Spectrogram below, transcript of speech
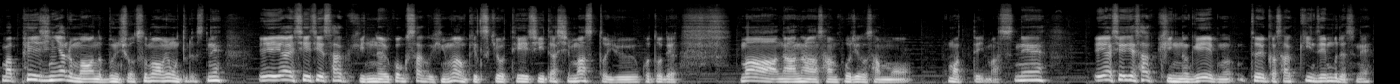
まあ、ページにあるままの文章をそのまま読むとですね、AI 生成作品の予告作品は受付を停止いたしますということで、まあ、773プロジェクトさんも困っていますね。AI 生成作品のゲームというか作品全部ですね、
